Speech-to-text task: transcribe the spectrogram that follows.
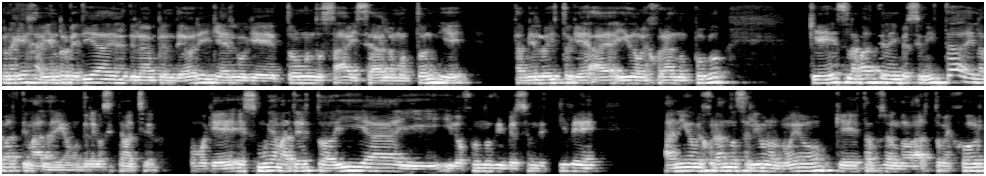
una queja bien repetida de, de los emprendedores y que es algo que todo el mundo sabe y se habla un montón y también lo he visto que ha ido mejorando un poco, que es la parte de la inversionista, es la parte mala, digamos, del ecosistema chileno. Como que es muy amateur todavía y, y los fondos de inversión de Chile han ido mejorando, han salido unos nuevos que están funcionando harto mejor,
